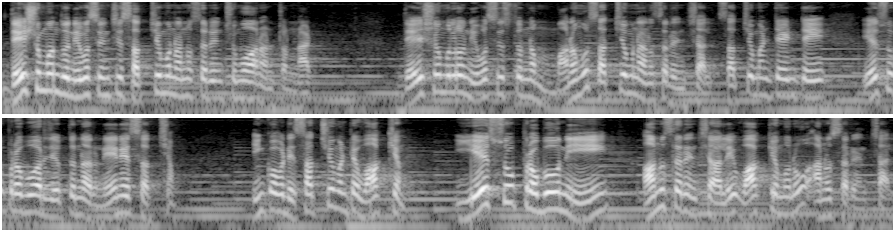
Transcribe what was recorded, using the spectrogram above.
దేశమందు నివసించి సత్యమును అనుసరించుము అని అంటున్నాడు. దేశములో నివసిస్తున్న మనము సత్యమును అనుసరించాలి. సత్యం అంటే ఏంటి? యేసు ప్రభు వారు చెప్తున్నారు నేనే సత్యం. ఇంకొకటి సత్యం అంటే వాక్యం. యేసు ప్రభువుని అనుసరించాలి వాక్యమును అనుసరించాలి.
